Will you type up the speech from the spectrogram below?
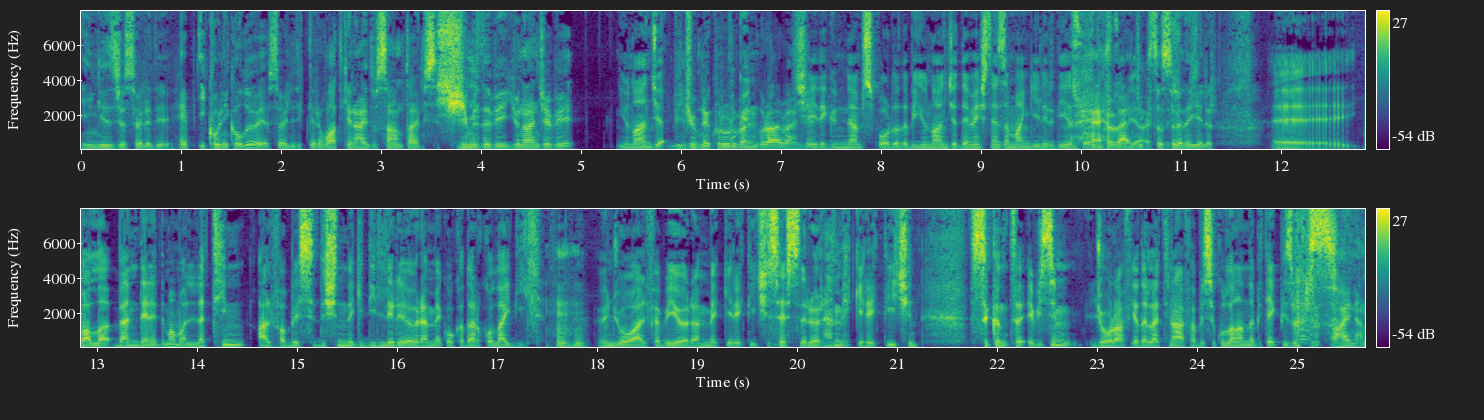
İngilizce söyledi. Hep ikonik oluyor ya söyledikleri. What can I do sometimes? Şimdi de bir Yunanca bir Yunanca bir cümle kurur Bugün ben, kurar bence. Şeyde gündem sporda da bir Yunanca demeç ne zaman gelir diye sormuştu. bence kısa sürede gelir. Ee, Valla ben denedim ama Latin alfabesi dışındaki dilleri öğrenmek o kadar kolay değil. Önce o alfabeyi öğrenmek gerektiği için, sesleri öğrenmek gerektiği için sıkıntı. E bizim coğrafyada Latin alfabesi kullanan da bir tek biz varız. Aynen.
